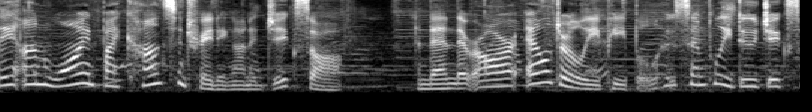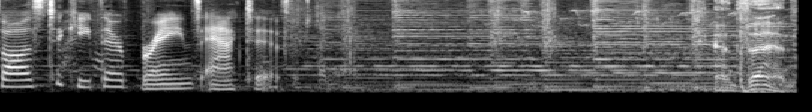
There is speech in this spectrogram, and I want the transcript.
They unwind by concentrating on a jigsaw. And then there are elderly people who simply do jigsaws to keep their brains active. And then,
